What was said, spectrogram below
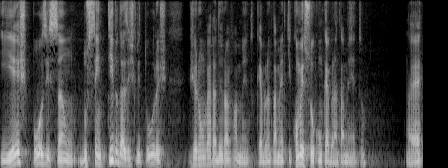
e exposição do sentido das Escrituras gerou um verdadeiro avivamento, quebrantamento que começou com o quebrantamento, né,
